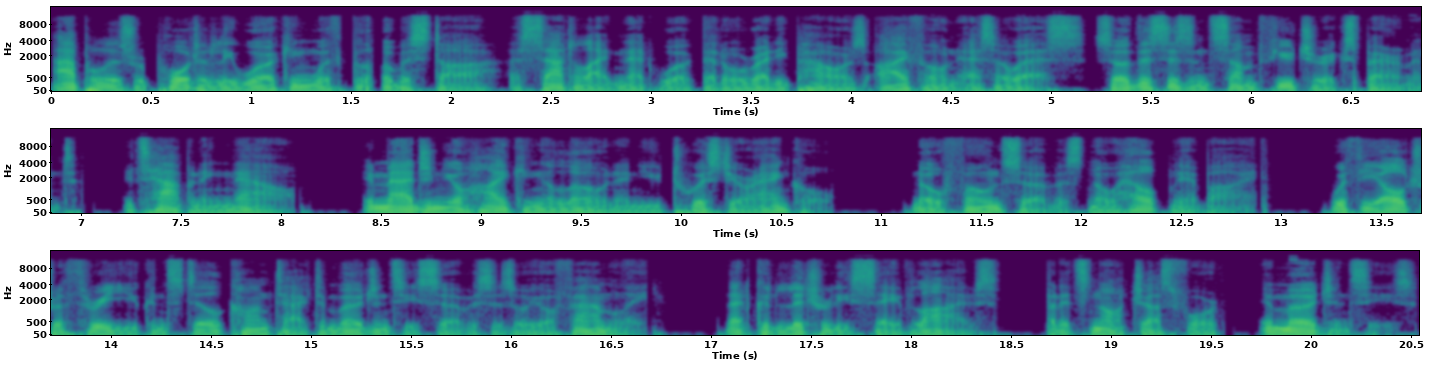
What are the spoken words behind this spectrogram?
Apple is reportedly working with Globalstar, a satellite network that already powers iPhone SOS, so this isn't some future experiment. It's happening now. Imagine you're hiking alone and you twist your ankle. No phone service, no help nearby. With the Ultra 3 you can still contact emergency services or your family. That could literally save lives, but it's not just for emergencies.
